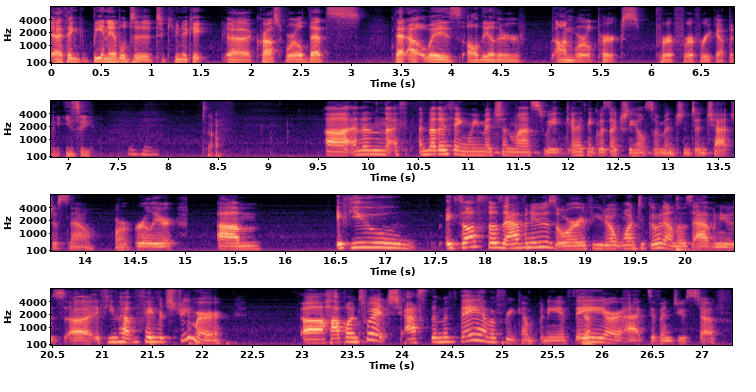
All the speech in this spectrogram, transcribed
I think being able to to communicate uh, cross world that's that outweighs all the other on world perks for for a free company easy. So, Uh, and then another thing we mentioned last week, and I think was actually also mentioned in chat just now or earlier, um, if you exhaust those avenues or if you don't want to go down those avenues, uh, if you have a favorite streamer, uh, hop on Twitch, ask them if they have a free company, if they are active and do stuff.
